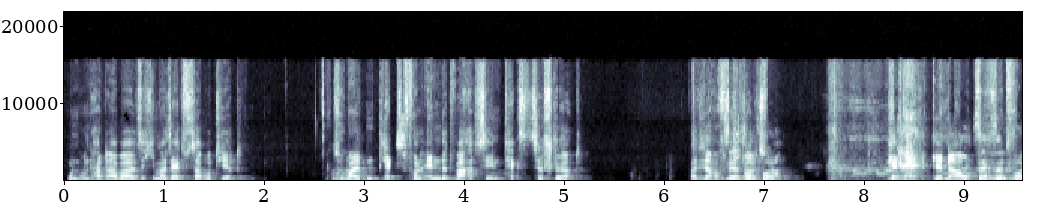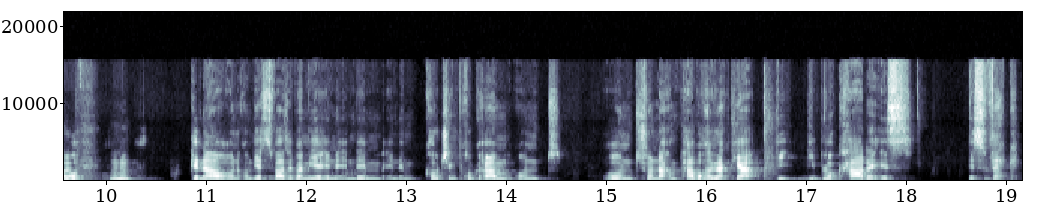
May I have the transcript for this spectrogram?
und, und hat aber sich immer selbst sabotiert. Mhm. Sobald ein Text vollendet war, hat sie den Text zerstört, weil sie darauf Sehr nicht stolz sinnvoll. war. genau. Sehr sinnvoll. Mhm. Genau, und, und jetzt war sie bei mir in, in dem, in dem Coaching-Programm und, und schon nach ein paar Wochen gesagt, ja, die, die Blockade ist, ist weg.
